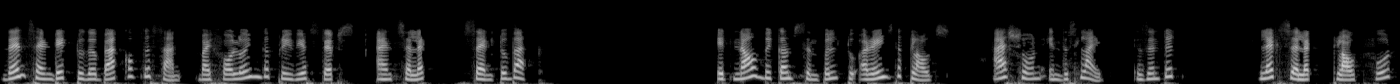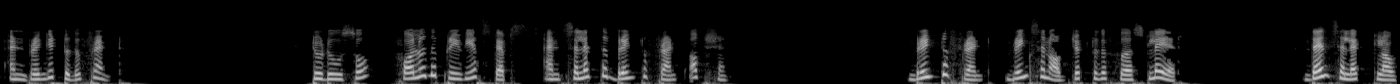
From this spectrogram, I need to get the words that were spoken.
Then send it to the back of the sun by following the previous steps and select Send to back. It now becomes simple to arrange the clouds as shown in the slide, isn't it? Let's select cloud 4 and bring it to the front. To do so, follow the previous steps and select the Bring to Front option. Bring to Front brings an object to the first layer. Then select Cloud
